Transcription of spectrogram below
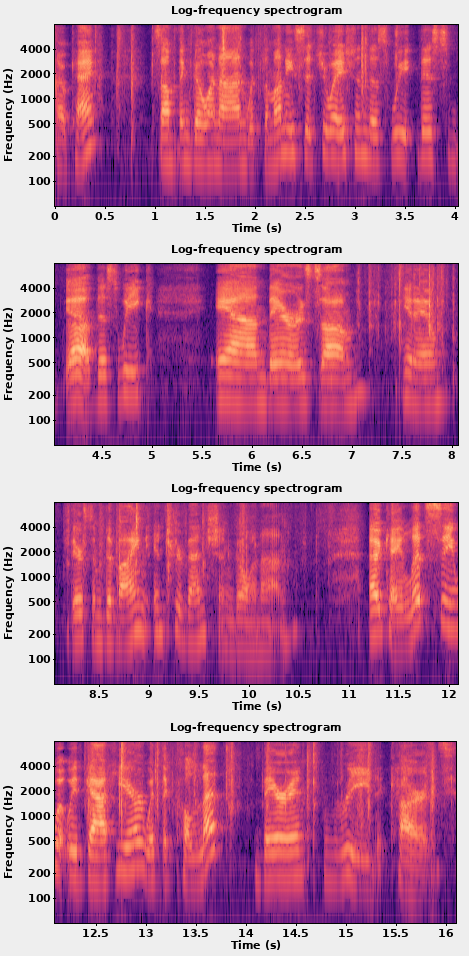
Okay? Something going on with the money situation this week, this, yeah, this week, and there's, um, you know, there's some divine intervention going on. Okay, let's see what we've got here with the Colette Baron Reid cards.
